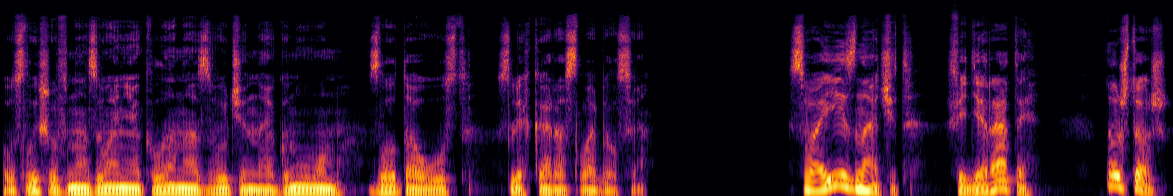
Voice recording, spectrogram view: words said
Услышав название клана, озвученное гномом, Златоуст слегка расслабился. «Свои, значит? Федераты? Ну что ж,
